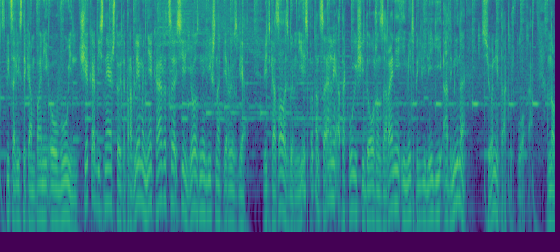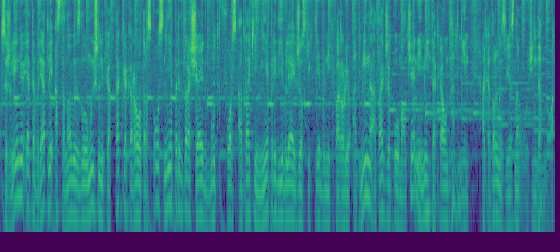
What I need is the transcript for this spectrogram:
Специалисты компании OWinCheck объясняют, что эта проблема не кажется серьезной лишь на первый взгляд. Ведь, казалось бы, есть потенциальный атакующий должен заранее иметь привилегии админа, все не так уж плохо. Но, к сожалению, это вряд ли остановит злоумышленников, так как Routers OS не предотвращает boot-force атаки, не предъявляет жестких требований к паролю админа, а также по умолчанию имеет аккаунт админ, о котором известно очень давно.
